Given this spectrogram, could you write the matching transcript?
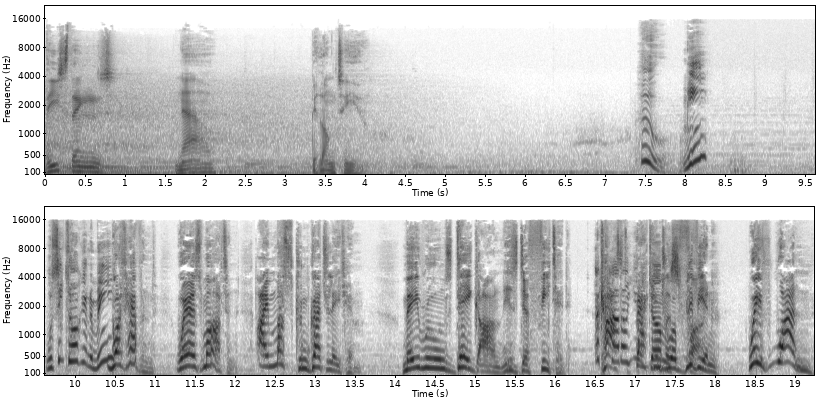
These things now belong to you. Who? Me? Was he talking to me? What happened? Where's Martin? I must congratulate him. Mehrunes Dagon is defeated. Cast Ocato, you back dumb into as oblivion. fuck. We've won!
